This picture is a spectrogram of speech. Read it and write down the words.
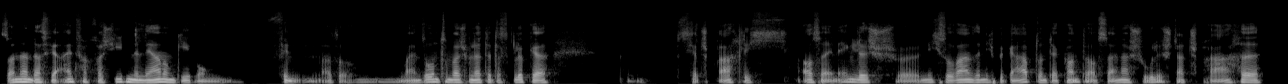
sondern dass wir einfach verschiedene Lernumgebungen finden. Also mein Sohn zum Beispiel hatte das Glück, er ist jetzt sprachlich außer in Englisch äh, nicht so wahnsinnig begabt und der konnte auf seiner Schule statt Sprache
